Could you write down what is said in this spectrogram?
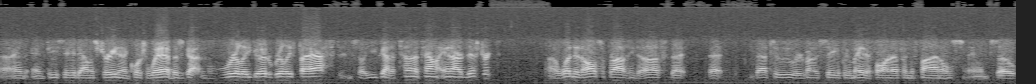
uh, and and PCA down the street, and of course Webb has gotten really good, really fast, and so you've got a ton of talent in our district. Uh, wasn't it all surprising to us that that that's who we were going to see if we made it far enough in the finals, and so.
